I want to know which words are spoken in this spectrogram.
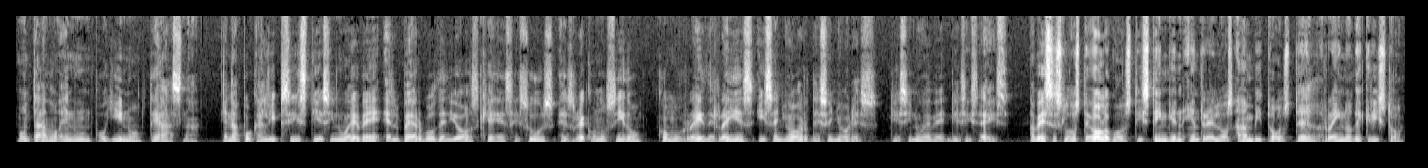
montado en un pollino de asna. En Apocalipsis 19, el verbo de Dios, que es Jesús, es reconocido como Rey de Reyes y Señor de Señores. 19, 16. A veces los teólogos distinguen entre los ámbitos del reino de Cristo.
